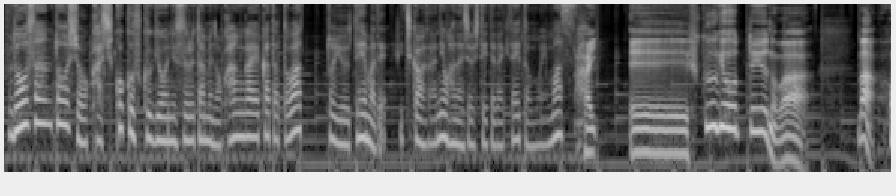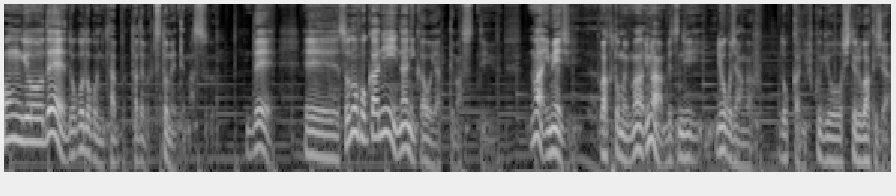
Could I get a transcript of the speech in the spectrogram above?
不動産投資を賢く副業にするための考え方とは？というテーマで市川さんにお話をしていただきたいと思います。はい、えー、副業っていうのはまあ本業でどこどこにた例えば勤めてます。で、えーその他に何かをやってますっていう。まあイメージ湧くと思います、まあ、今は別に涼子ちゃんがふどっかに副業をしてるわけじゃ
